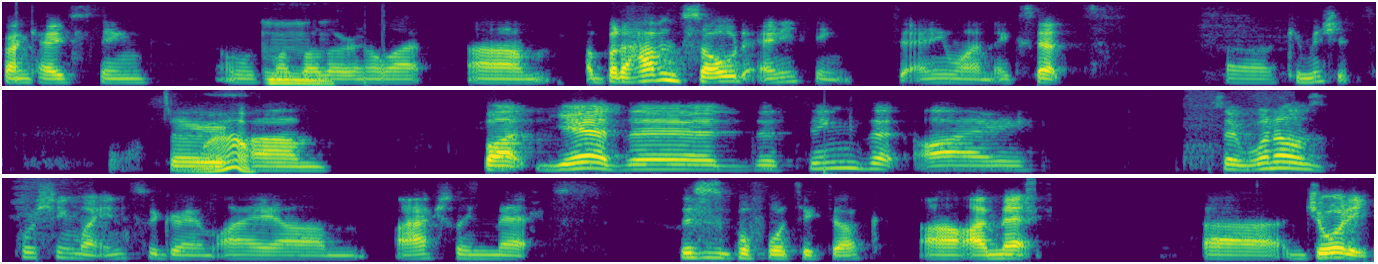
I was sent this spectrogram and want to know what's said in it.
phone case thing with my Mm. brother and all that. Um, but I haven't sold anything to anyone except uh, commissions. So Wow. um, but yeah, the the thing that I so when I was pushing my Instagram, I um I actually met. This is before TikTok. Uh, I met uh, Geordie.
